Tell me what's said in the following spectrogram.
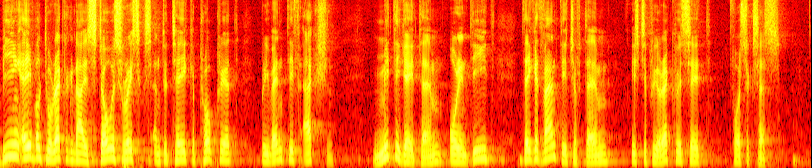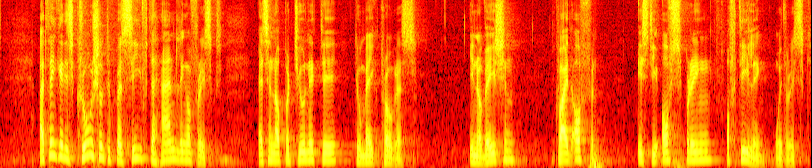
Being able to recognize those risks and to take appropriate preventive action, mitigate them, or indeed take advantage of them is the prerequisite for success. I think it is crucial to perceive the handling of risks as an opportunity to make progress. Innovation, quite often, is the offspring of dealing with risk.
